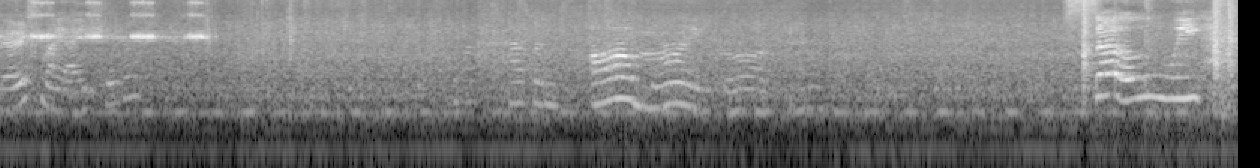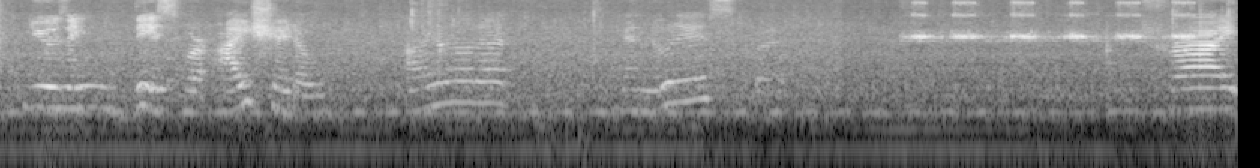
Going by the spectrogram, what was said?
Where is my eyeshadow? What happened? Oh my god. So we using this for eyeshadow. I don't know that can do this, but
